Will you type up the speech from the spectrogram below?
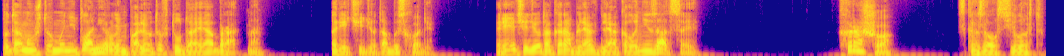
потому что мы не планируем полетов туда и обратно. Речь идет об исходе. Речь идет о кораблях для колонизации». «Хорошо», — сказал Силард.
